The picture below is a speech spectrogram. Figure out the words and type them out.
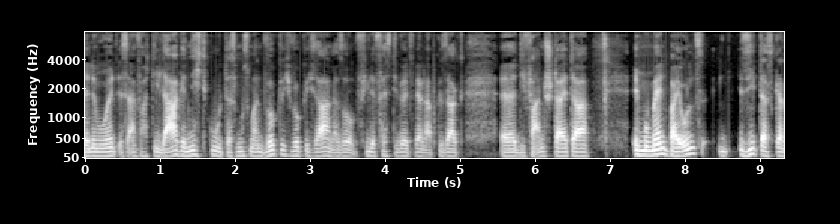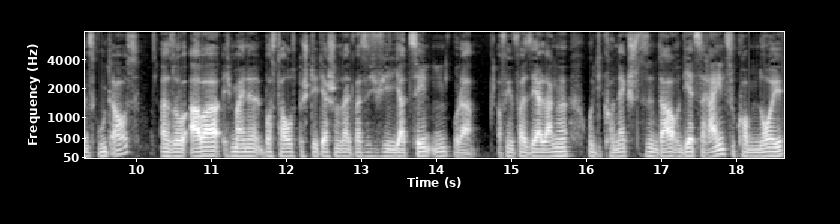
denn im Moment ist einfach die Lage nicht gut. Das muss man wirklich, wirklich sagen. Also viele Festivals werden abgesagt. Äh, die Veranstalter im Moment bei uns sieht das ganz gut aus. Also, aber ich meine, Bostaurus besteht ja schon seit weiß ich wie vielen Jahrzehnten oder auf jeden Fall sehr lange und die Connections sind da und jetzt reinzukommen neu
